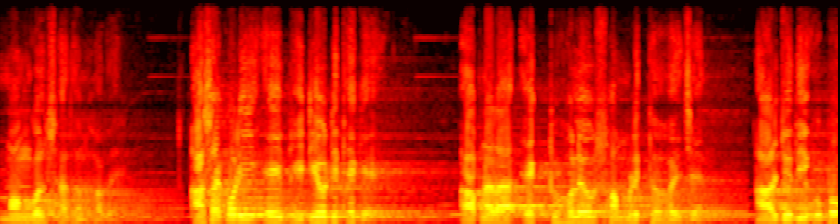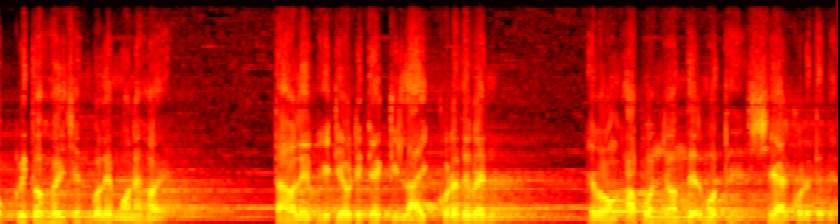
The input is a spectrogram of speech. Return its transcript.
মঙ্গল সাধন হবে। আশা করি এই ভিডিওটি থেকে আপনারা একটু হলেও সমৃদ্ধ হয়েছেন। আর যদি উপকৃত হয়েছেন বলে মনে হয়, তাহলে ভিডিওটিতে একটি লাইক করে দেবেন এবং আপনজনদের মধ্যে শেয়ার করে দেবেন।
